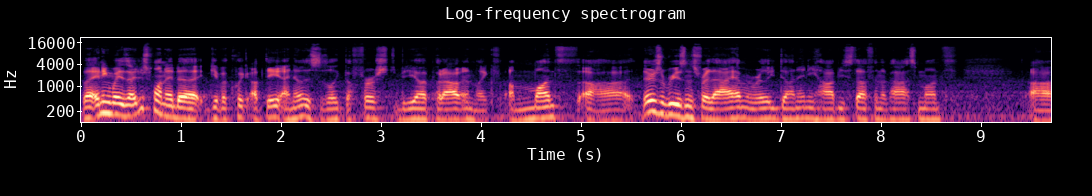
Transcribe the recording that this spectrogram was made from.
But anyways, I just wanted to give a quick update. I know this is like the first video I put out in like a month. Uh, there's reasons for that. I haven't really done any hobby stuff in the past month. Uh,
